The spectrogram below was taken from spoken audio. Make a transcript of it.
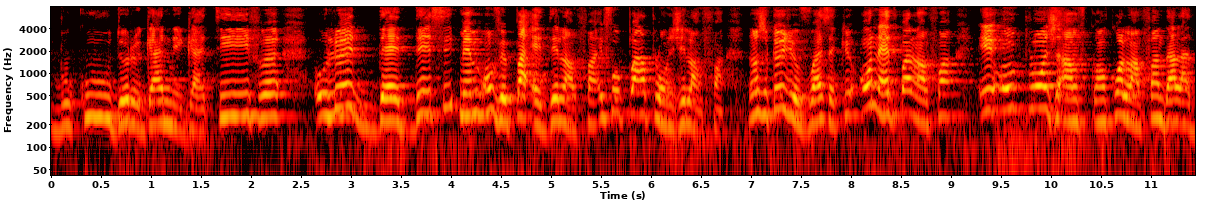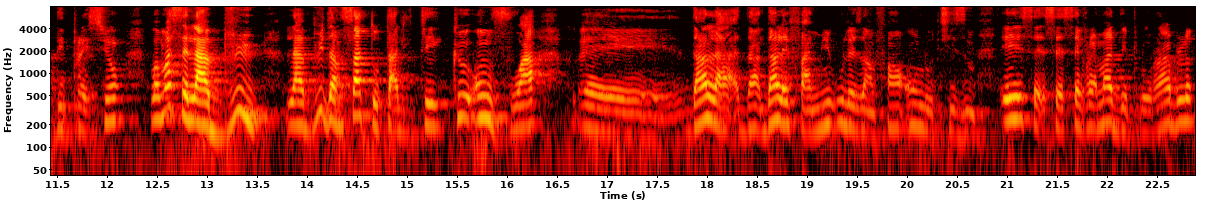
beaucoup de regards négatifs. Au lieu d'aider, si même on ne veut pas aider l'enfant, il ne faut pas plonger l'enfant. Donc ce que je vois, c'est qu'on n'aide pas l'enfant et on plonge encore l'enfant dans la dépression. Vraiment, c'est l'abus, l'abus dans sa totalité qu'on voit. Euh, dans, la, dans, les familles où les enfants ont l'autisme. Et c'est vraiment déplorable.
